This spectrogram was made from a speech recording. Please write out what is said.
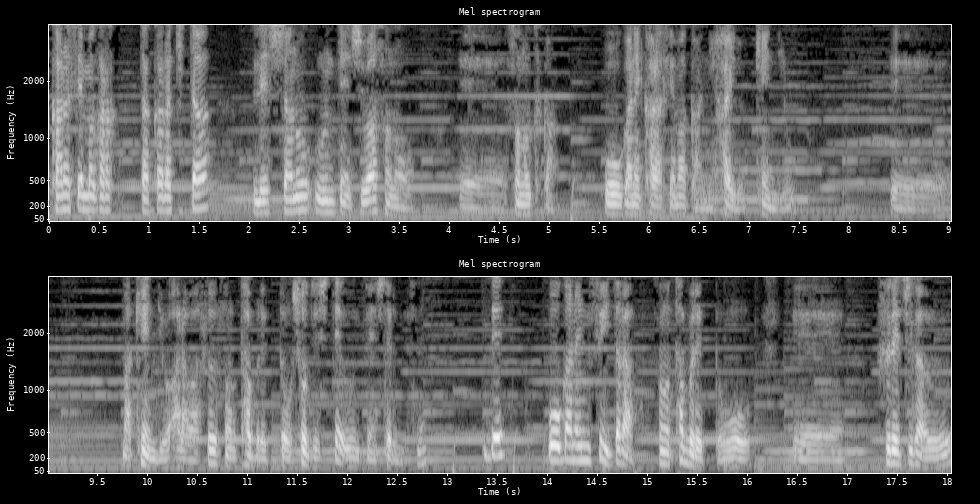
烏山型から来た列車の運転手はその、えー、その区間、大金烏山間に入る権利を、えー、まあ、権利を表すそのタブレットを所持して運転してるんですね。で、大金に着いたら、そのタブレットを、えー、すれ違う、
